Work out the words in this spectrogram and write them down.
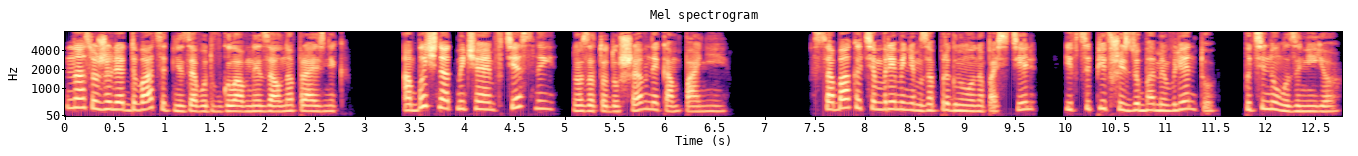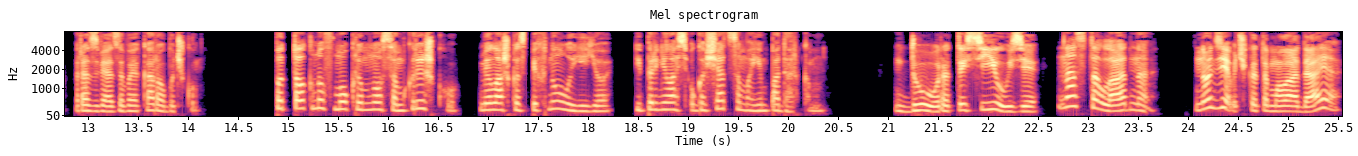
Нас уже лет двадцать не зовут в главный зал на праздник. Обычно отмечаем в тесной, но зато душевной компании. Собака тем временем запрыгнула на постель и, вцепившись зубами в ленту, потянула за нее, развязывая коробочку. Подтолкнув мокрым носом крышку, милашка спихнула ее и принялась угощаться моим подарком. «Дура ты, Сьюзи! Нас-то ладно. Но девочка-то молодая.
